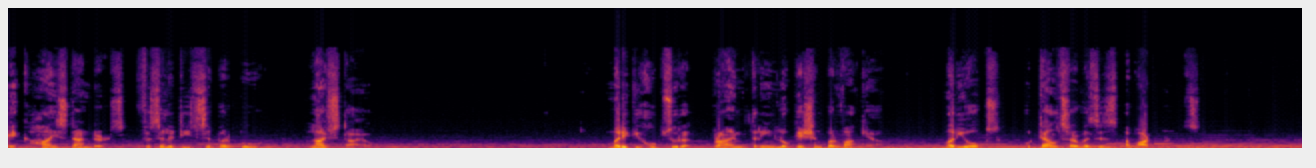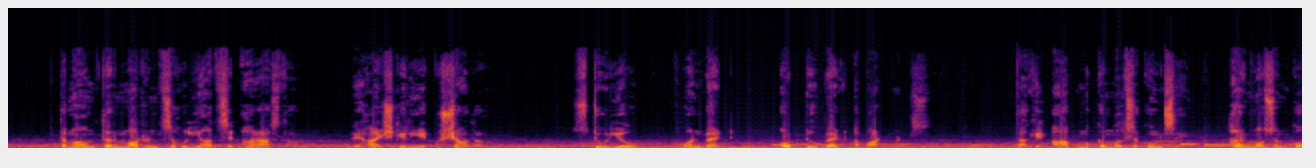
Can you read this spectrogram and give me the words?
एक हाई स्टैंडर्ड्स फैसिलिटीज़ से भरपूर लाइफस्टाइल मरी की खूबसूरत प्राइम तरीन लोकेशन पर वाक़ मरियोक्स होटल सर्विसेज़ अपार्टमेंट्स। तमाम तर मॉडर्न सहूलियात से आरास्ता, रिहाइश के लिए कुशादा स्टूडियो वन बेड और टू बेड अपार्टमेंट्स ताकि आप मुकम्मल सुकून से हर मौसम को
